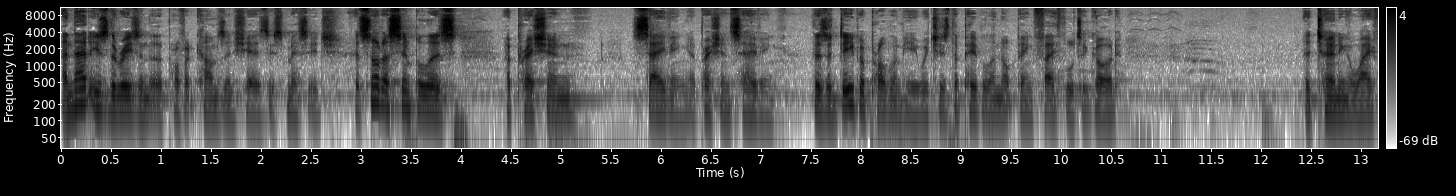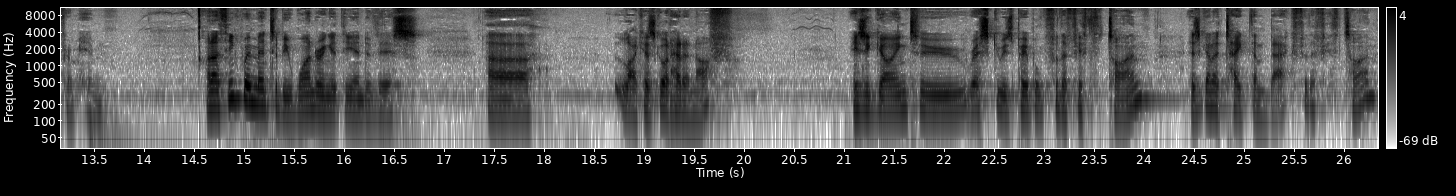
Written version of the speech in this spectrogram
And that is the reason that the prophet comes and shares this message. It's not as simple as oppression saving, oppression saving. There's a deeper problem here, which is the people are not being faithful to God. They're turning away from Him. And I think we're meant to be wondering at the end of this uh, like, has God had enough? Is He going to rescue His people for the fifth time? Is He going to take them back for the fifth time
